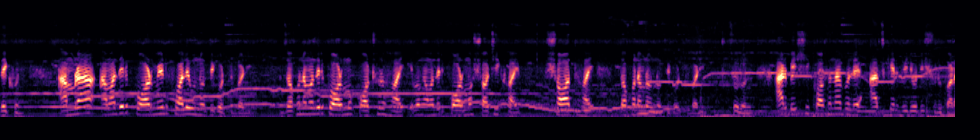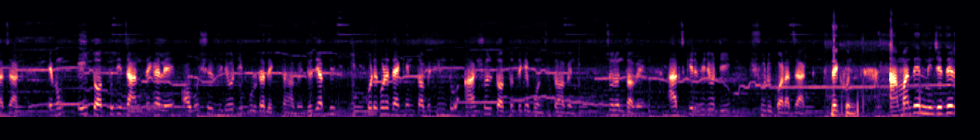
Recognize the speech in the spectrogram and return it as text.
দেখুন, আমরা আমাদের কর্মের ফলে উন্নতি করতে পারি। যখন আমাদের কর্ম কঠোর হয় এবং আমাদের কর্ম সঠিক হয়, সৎ হয়, তখন আমরা উন্নতি করতে পারি। চলুন, আর বেশি কথা না বলে আজকের ভিডিওটি শুরু করা যাক। এবং এই তত্ত্বটি জানতে গেলে অবশ্যই ভিডিওটি পুরোটা দেখতে হবে। যদি আপনি স্কিপ করে করে দেখেন, তবে কিন্তু আসল তত্ত্ব থেকে বঞ্চিত হবেন। চলুন তবে, আজকের ভিডিওটি শুরু করা যাক। দেখুন, আমাদের নিজেদের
